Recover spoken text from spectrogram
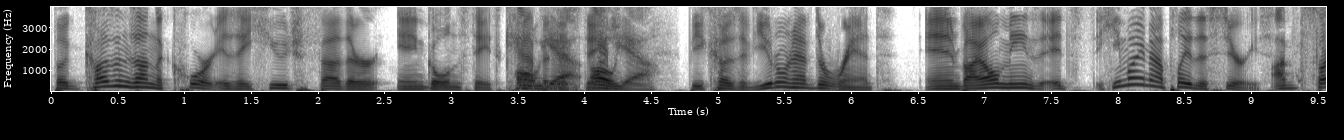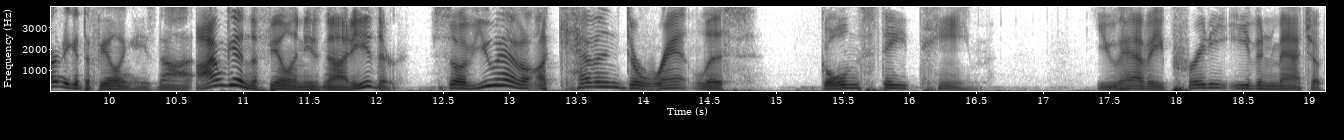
But Cousins on the court is a huge feather in Golden State's oh, cap oh at yeah, this stage. oh yeah. Because if you don't have Durant, and by all means, it's he might not play this series. I'm starting to get the feeling he's not. I'm getting the feeling he's not either. So if you have a Kevin Durant-less Golden State team, you have a pretty even matchup.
